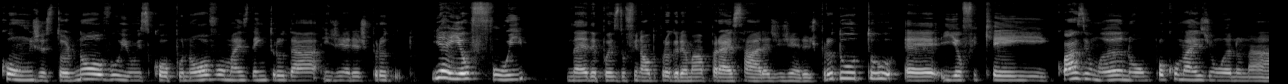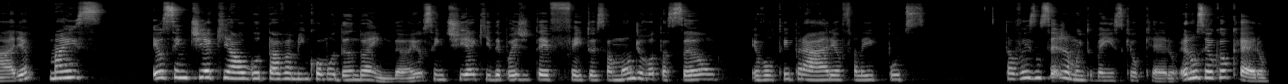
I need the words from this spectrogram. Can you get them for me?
com um gestor novo e um escopo novo, mas dentro da engenharia de produto. E aí eu fui, né, depois do final do programa, para essa área de engenharia de produto, é, e eu fiquei quase um ano, um pouco mais de um ano na área, mas eu sentia que algo estava me incomodando ainda. Eu sentia que depois de ter feito esse monte de rotação, eu voltei para a área eu falei, putz, talvez não seja muito bem isso que eu quero. Eu não sei o que eu quero,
